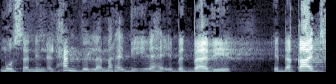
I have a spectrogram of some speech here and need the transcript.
muusan dhihin alxamdulilah mar haddii ilaahay i badbaadiyey idhaqaaji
